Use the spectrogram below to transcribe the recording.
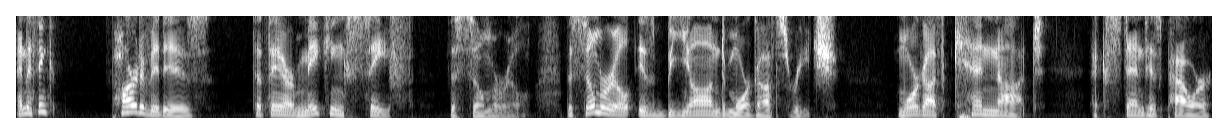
And I think part of it is that they are making safe the Silmaril. The Silmaril is beyond Morgoth's reach. Morgoth cannot extend his power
